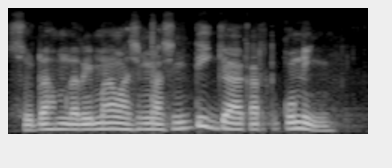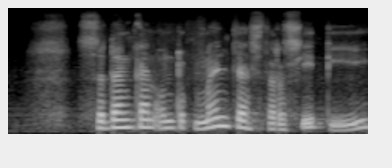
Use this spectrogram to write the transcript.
sudah menerima masing-masing tiga kartu kuning. Sedangkan untuk Manchester City,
